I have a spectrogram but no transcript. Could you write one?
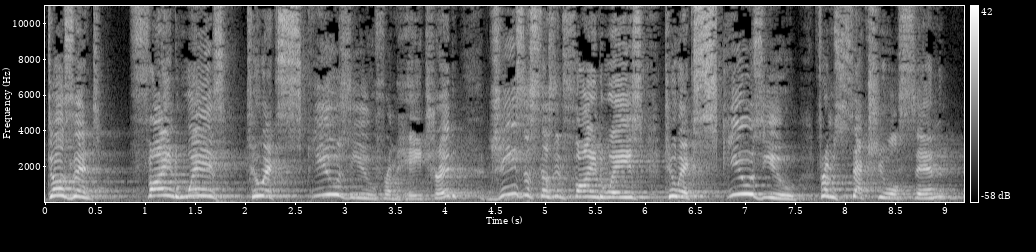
doesn't find ways to excuse you from hatred. Jesus doesn't find ways to excuse you from sexual sin.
